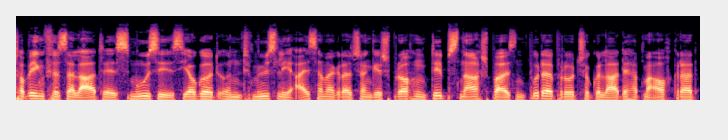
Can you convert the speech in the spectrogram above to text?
Topping für Salate, Smoothies, Joghurt und Müsli, Eis haben wir gerade schon gesprochen, Dips, Nachspeisen, Butterbrot, Schokolade, Schokolade hat man auch gerade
